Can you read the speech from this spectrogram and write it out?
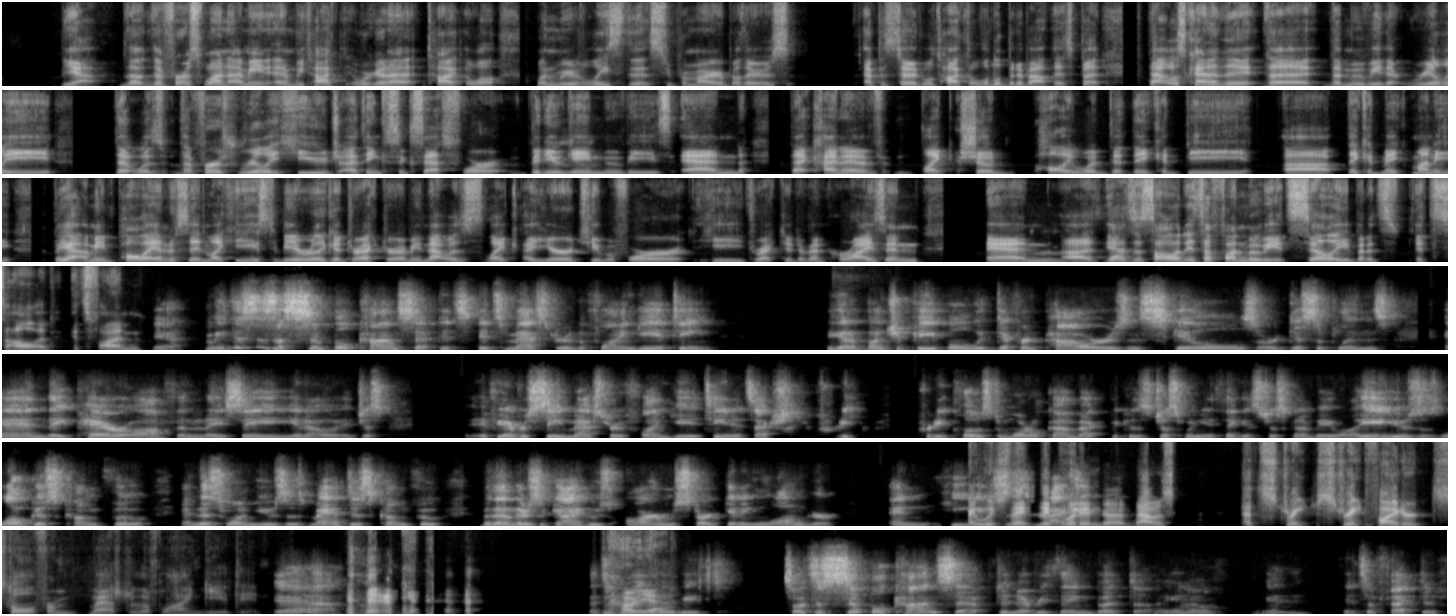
yeah the, the first one i mean and we talked we're gonna talk well when we released the super mario brothers episode we'll talk a little bit about this but that was kind of the the the movie that really that was the first really huge i think success for video Mhm. game movies and that kind of like showed hollywood that they could be uh they could make money but yeah i mean paul anderson like he used to be a really good director i mean that was like a year or two before he directed event horizon and Mm. uh yeah it's a solid it's a fun movie it's silly but it's it's solid it's fun Yeah, I mean, this is a simple concept. It's it's Master of the Flying Guillotine. You got a hmm. bunch of people with different powers and skills or disciplines, and they pair off, and they say, you know, it just if you ever see Master of the Flying Guillotine, it's actually pretty pretty close to Mortal Kombat because just when you think it's just going to be, well, he uses Locust Kung Fu, and this one uses Mantis Kung Fu, but then there's a guy whose arms start getting longer, and he Right, which they, they put into that was that street street fighter stole from master of the flying guillotine Yeah, That's a Oh, great yeah. movie. So it's a simple concept and everything, but uh, you know, yeah, it's effective.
